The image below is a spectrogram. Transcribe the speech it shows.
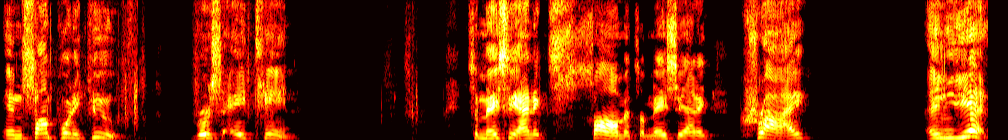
in Psalm 22, verse 18. It's a messianic psalm, it's a messianic cry. And yet,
